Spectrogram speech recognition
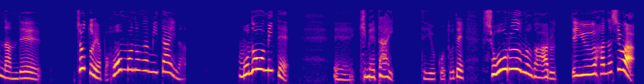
販なんで、ちょっとやっぱ本物が見たいな。物を見て、えー決めたいっていうことで、ショールームがあるっていう話は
